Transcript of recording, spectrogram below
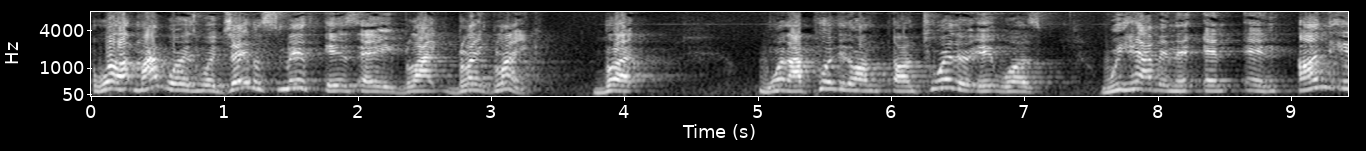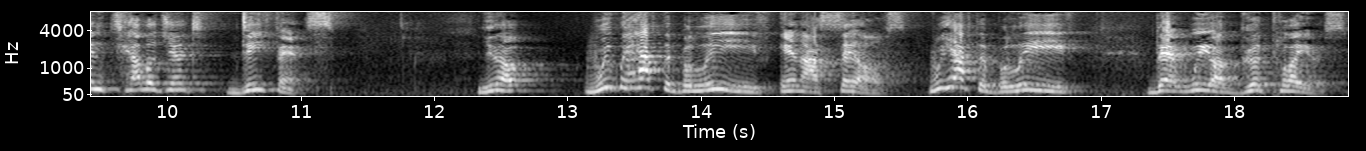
well, my words were Jaylon Smith is a blank, blank, blank, but when I put it on, on Twitter, it was we have an, an, an unintelligent defense. You know, we have to believe in ourselves. We have to believe that we are good players.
